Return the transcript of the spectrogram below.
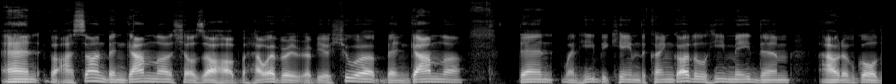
And v'asan ben Gamla shel Zahab. But however, Rabbi Yeshua ben Gamla then, when he became the Kohen Gadol, he made them out of gold.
